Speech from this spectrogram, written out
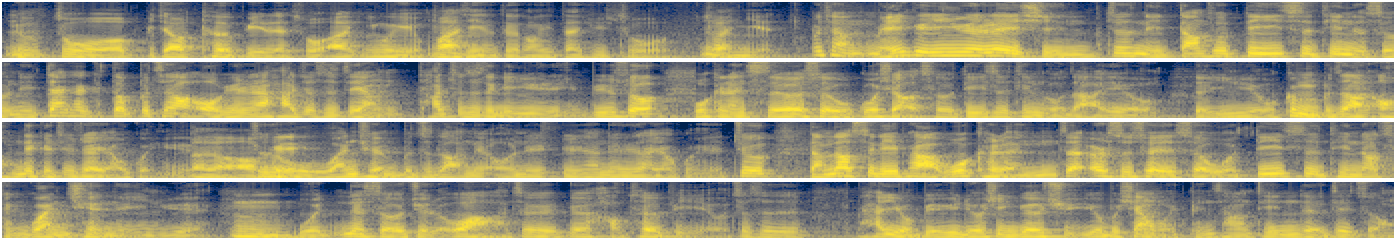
有做比较特别的说啊，因为有发现有这个东西再去做钻研。我想每一个音乐类型，就是你当初第一次听的时候，你大概都不知道哦，原来它就是这样，它就是这个音乐类型。比如说我可能十二岁，我国小的时候第一次听罗大佑的音乐，我根本不知道哦，那个就叫摇滚乐，就是我完全不知道那哦那原来那个叫摇滚乐。就讲到 City Pop，我可能在二十岁的时候，我第一次听到陈冠茜的音乐，嗯，我那时候觉得哇，这个歌好特别。就是它有别于流行歌曲，又不像我平常听的这种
